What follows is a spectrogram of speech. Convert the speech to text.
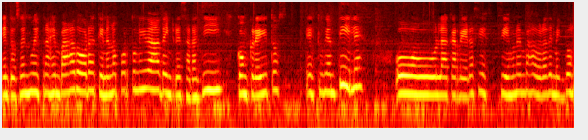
Entonces nuestras embajadoras tienen la oportunidad de ingresar allí con créditos estudiantiles o la carrera, si es, si es una embajadora de MEC 2,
